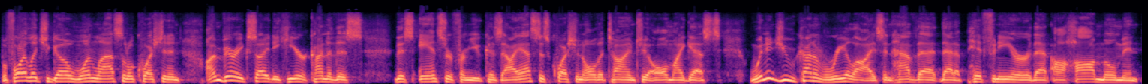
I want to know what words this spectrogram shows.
Before I let you go, one last little question, and I'm very excited to hear kind of this this answer from you because I ask this question all the time to all my guests. When did you kind of realize and have that that epiphany or that aha moment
